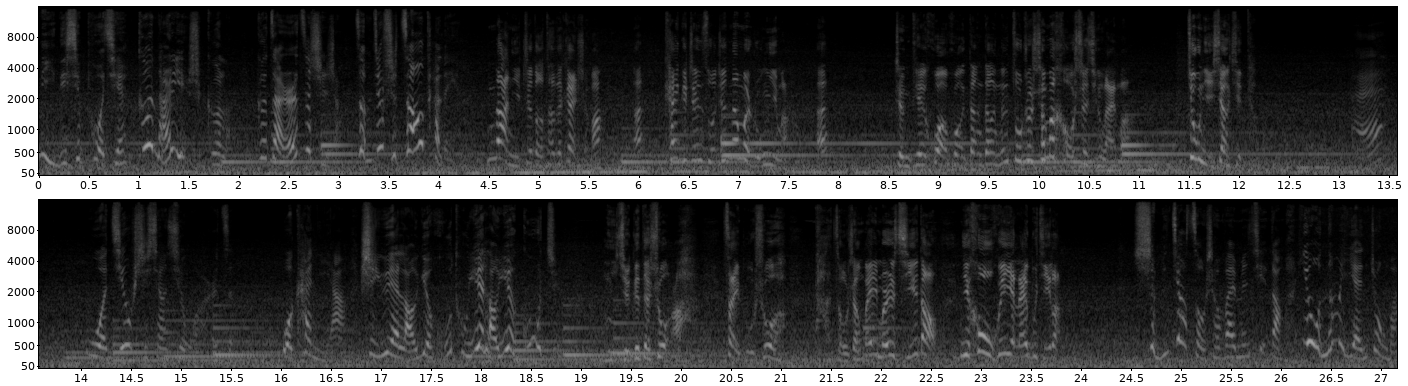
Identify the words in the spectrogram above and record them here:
你那些破钱搁哪儿也是搁了，搁在儿子身上怎么就是糟蹋了呀？那你知道他在干什么？啊，开个诊所就那么容易吗？啊，整天晃晃荡荡，能做出什么好事情来吗？就你相信他，哎，我就是相信我儿子。我看你呀、是越老越糊涂，越老越固执。你去跟他说啊，再不说他走上歪门邪道，你后悔也来不及了。什么叫走上歪门邪道？有那么严重吗？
